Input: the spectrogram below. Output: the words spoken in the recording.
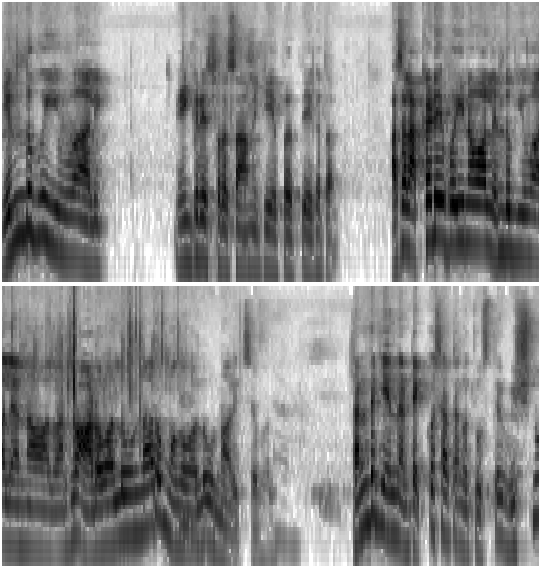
ఎందుకు ఇవ్వాలి? వెంకటేశ్వర స్వామికి ఏ ప్రత్యేకత? అసలు అక్కడే పోయిన వాళ్ళు ఎందుకు ఇవ్వాలి అన్న వాళ్ళ? దాంట్లో ఆడవాళ్ళు ఉన్నారు మగవాళ్ళు ఉన్నారు ఇచ్చేవాళ్ళు. తండ్రికి ఏంటంటే ఎక్కువ శాతంగా చూస్తే విష్ణు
